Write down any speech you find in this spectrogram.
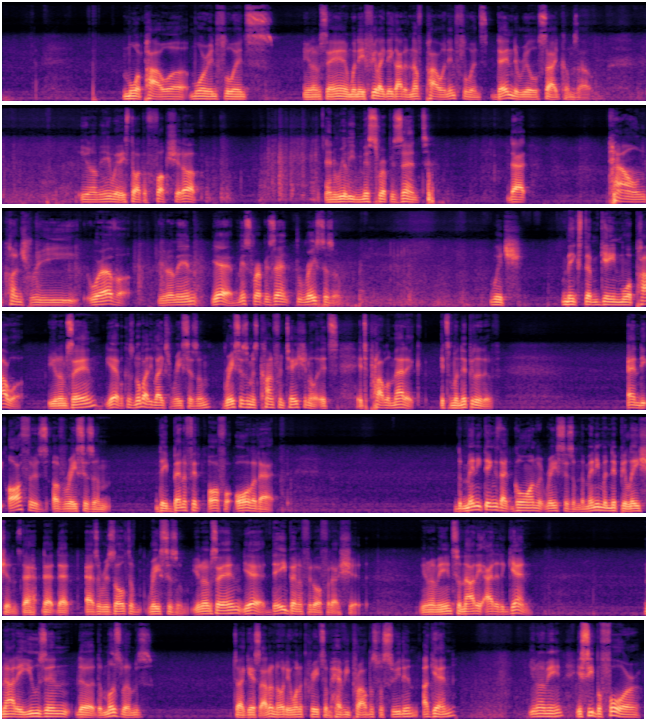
more power, more influence. You know what I'm saying? When they feel like they got enough power and influence, then the real side comes out. You know what I mean? Where they start to fuck shit up and really misrepresent that town, country, wherever. You know what I mean? Yeah, misrepresent racism, which makes them gain more power. You know what I'm saying? Yeah, because nobody likes racism. Racism is confrontational. It's it's problematic. It's manipulative. And the authors of racism they benefit off of all of that. The many things that go on with racism, the many manipulations that that that as a result of racism, you know what I'm saying? Yeah, they benefit off of that shit. You know what I mean? So now they add it again. Now they're using the the Muslims. So I guess I don't know. They want to create some heavy problems for Sweden again. You know what I mean? You see, before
